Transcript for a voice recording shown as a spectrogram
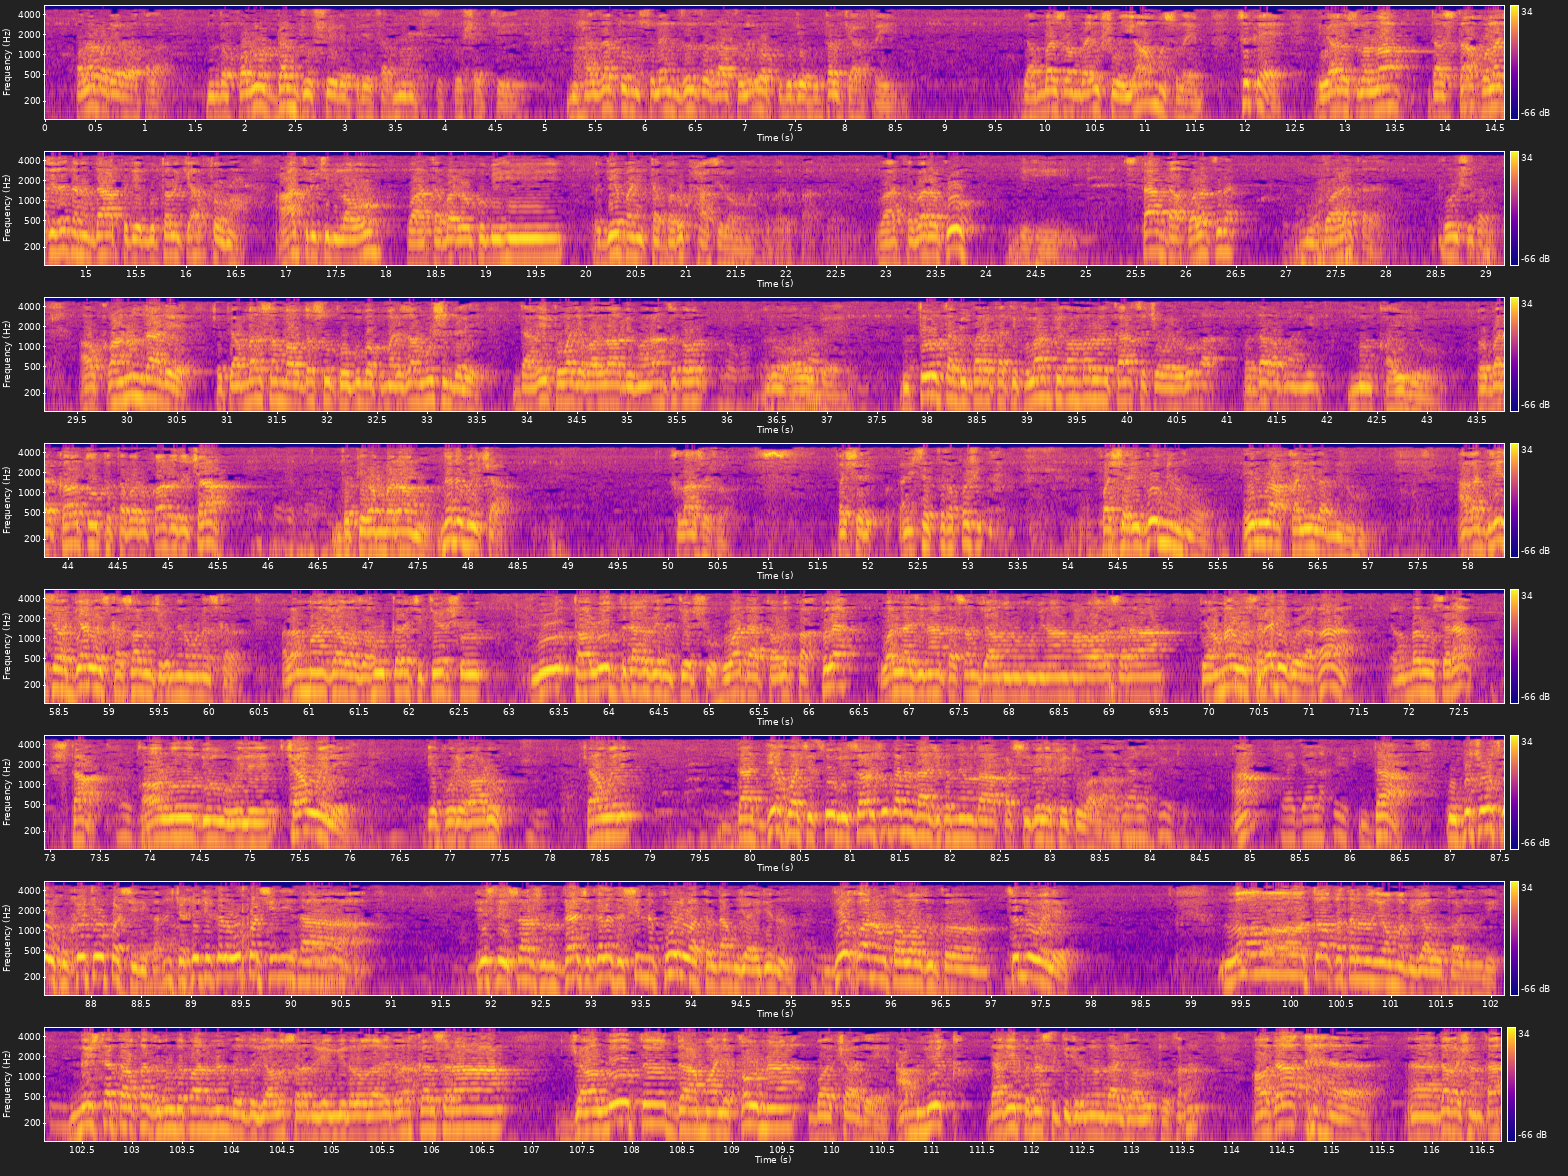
خوله به ډېره وتله نو د خولو ډم جوړ شوی دی پرې څرمن پسې توشه کې نو حضرت مسلم زر زر راټولوي او په دې بوتل کې اچوي د امبر سم رايو شو یا مسلم څه کوي یا رسول الله دا ستا خوله چې ده نه دا په دې بوتل کې اچو ما عطر کې ملاو وا تبرک به په دې باندې تبرک حاصلو ما تبرک وا تبرک به ستا دا خوله څه ده مبارک ده پوه شو کنه او قانون دا دی چې پیغمبر سم او د سو کوګو په مرزان وشندلې دا وی په وجه الله بیماران څه کول روغ اول به نو تو ته به برکت فلان پیغمبر ول کار څه چې وای وروړه په دغه باندې من قایل یو په برکاتو په تبرکاتو د چا د پیغمبرانو نه د بل چا خلاص شو فشر انشر ته پښ فشربو منه الا قليلا منهم هغه درې سو دیالس کسانو چې کومنه ونس کړ فلما جا وزهو کړ چې تیر شو لو طالوت دغه زنه تیر شو هو دا طالوت په خپل والله جنا کسان جامنو مومنان ما هغه سره پیغمبر سره دی ګورغه پیغمبر سره شتا قالو دیو ویلې چا ویلې دې پوری غاړو چا ویل دا دې خو چې څو ویسار شو کنه دا چې کوم نه دا پرسیدلې خېټي والا ها دا او بچو څو خو خېټو پرسیدي کنه چې خېټي کله و پرسیدي دا اس له ایثار شنو دا چې کله د سین پوری وتل دا مجاهدین دې خو نو تواضع کو څنګه ویلې لا طاقت لنا اليوم بجالوت وجنودي نشته طاقت زمون د پاره نن ورځ د جالوت سره د جنگي درو دغه د لخر سره جالوت د مالقونه بچا دی عملیق دغه په نس کې جنون دا جالوت وخه او دا دغه شانته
